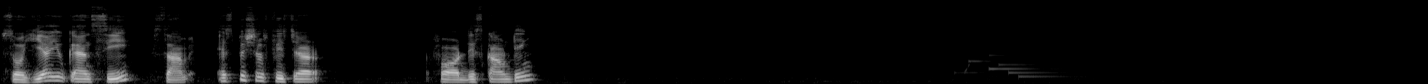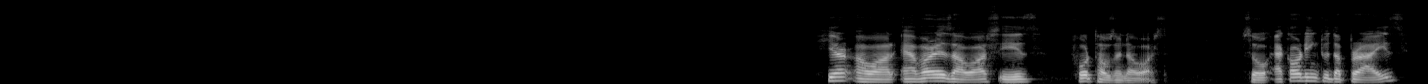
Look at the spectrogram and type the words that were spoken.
so here you can see some special feature for discounting Here our average hours is 4000 hours. So according to the price,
